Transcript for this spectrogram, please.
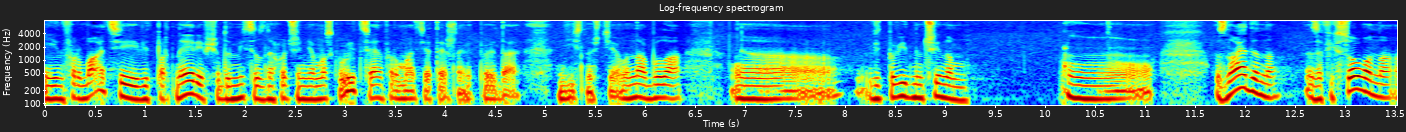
і інформації від партнерів щодо місця знаходження Москви, ця інформація теж не відповідає дійсності. Вона була е, відповідним чином знайдена, зафіксована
